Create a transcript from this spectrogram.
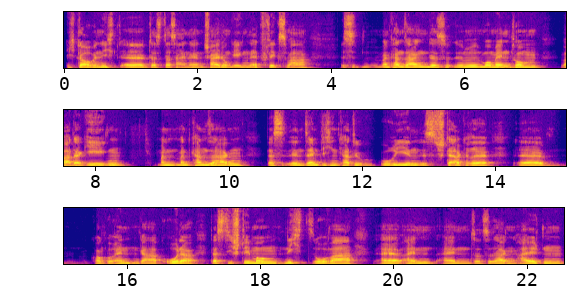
ich glaube nicht, äh, dass das eine Entscheidung gegen Netflix war. Es, man kann sagen, das äh, Momentum war dagegen. Man, man kann sagen, dass in sämtlichen Kategorien es stärkere äh, Konkurrenten gab oder dass die Stimmung nicht so war, äh, ein, ein sozusagen alten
